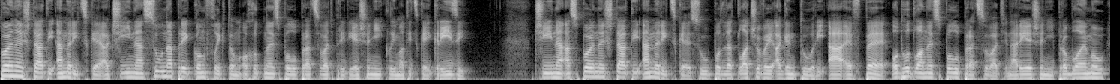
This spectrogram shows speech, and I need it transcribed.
Spojené štáty americké a Čína sú napriek konfliktom ochotné spolupracovať pri riešení klimatickej krízy. Čína a Spojené štáty americké sú podľa tlačovej agentúry AFP odhodlané spolupracovať na riešení problémov,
